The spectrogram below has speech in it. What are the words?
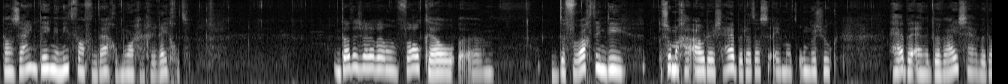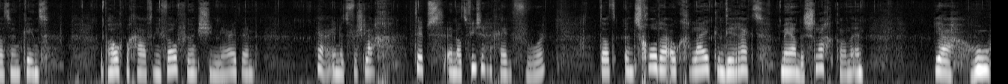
dan zijn dingen niet van vandaag op morgen geregeld. Dat is wel, wel een valkuil. Uh, de verwachting die sommige ouders hebben, dat als ze eenmaal het onderzoek hebben en het bewijs hebben dat hun kind op hoogbegaafd niveau functioneert en ja, in het verslag tips en adviezen gegeven wordt, dat een school daar ook gelijk en direct mee aan de slag kan. En ja, hoe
